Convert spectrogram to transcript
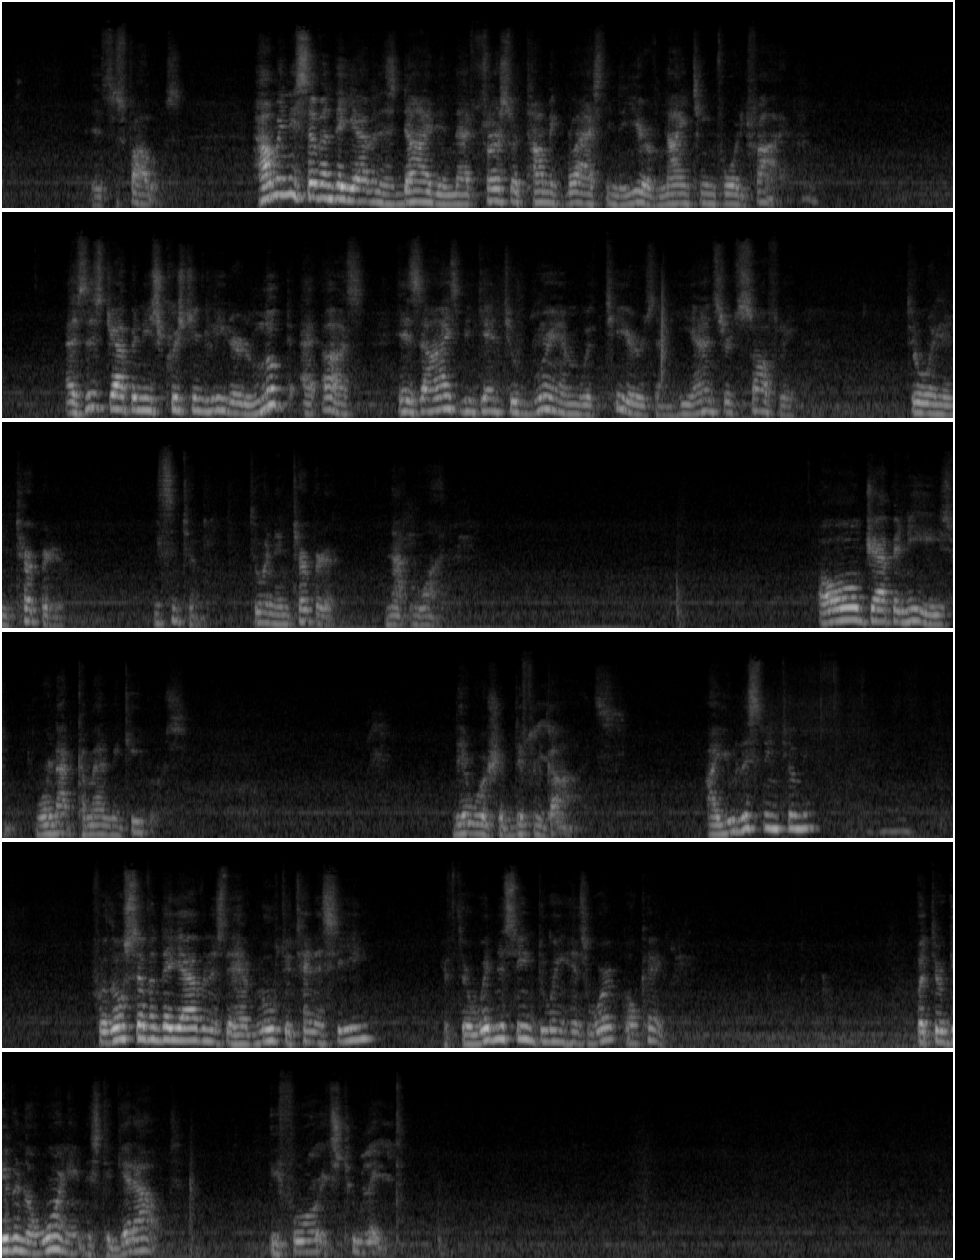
it's as follows. How many Seventh-day Adventists died in that first atomic blast in the year of 1945? As this Japanese Christian leader looked at us, his eyes began to brim with tears, and he answered softly, through an interpreter. Listen to me. Through an interpreter, not one. All Japanese were not commandment keepers. They worship different gods. Are you listening to me? For those Seventh day Adventists that have moved to Tennessee, if they're witnessing, doing his work, okay. But they're given a warning is to get out before it's too late.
